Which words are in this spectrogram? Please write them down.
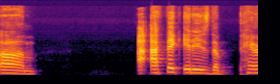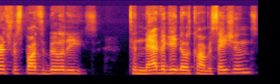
Um, I, I think it is the parents' responsibility to navigate those conversations.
